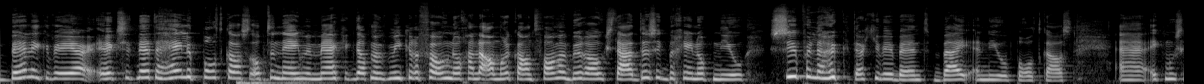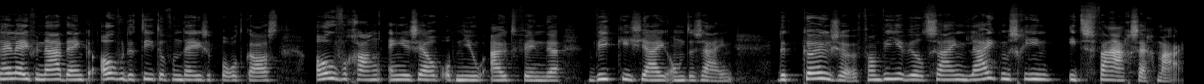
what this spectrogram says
ben ik weer. Ik zit net de hele podcast op te nemen. Merk ik dat mijn microfoon nog aan de andere kant van mijn bureau staat. Dus ik begin opnieuw. Super leuk dat je weer bent bij een nieuwe podcast. Uh, ik moest heel even nadenken over de titel van deze podcast. Overgang en jezelf opnieuw uitvinden. Wie kies jij om te zijn? De keuze van wie je wilt zijn lijkt misschien iets vaag, zeg maar.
